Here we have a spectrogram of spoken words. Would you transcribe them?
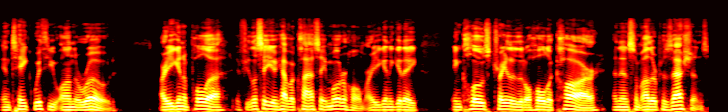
and take with you on the road? Are you going to pull a, if you let's say you have a Class A motorhome, are you going to get a enclosed trailer that'll hold a car and then some other possessions?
